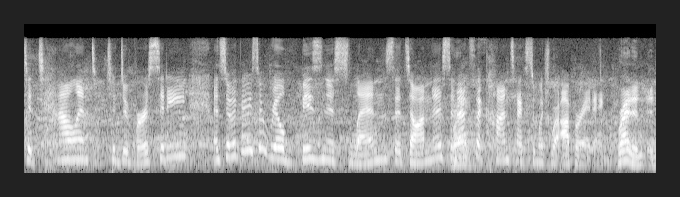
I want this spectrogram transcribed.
to talent, to diversity. And so there's a real business lens that's on this, and right. that's the context in which we're operating. Right, and, and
